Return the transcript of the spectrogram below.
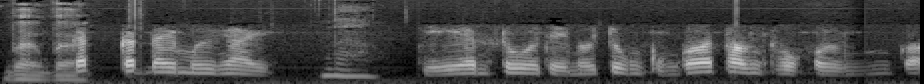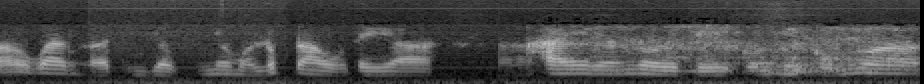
Vâng vâng. cách cách đây 10 ngày. Vâng, chị em tôi thì nói chung cũng có thân thuộc rồi cũng có quan hệ tình dục. Nhưng mà lúc đầu thì à, hai người thì coi như cũng à,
